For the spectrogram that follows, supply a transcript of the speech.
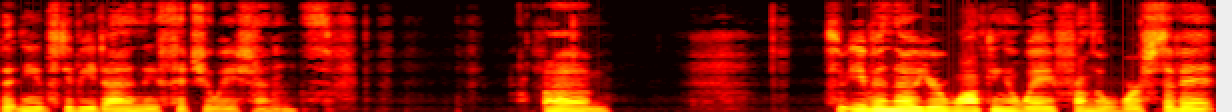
that needs to be done in these situations. Um, so even though you're walking away from the worst of it,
